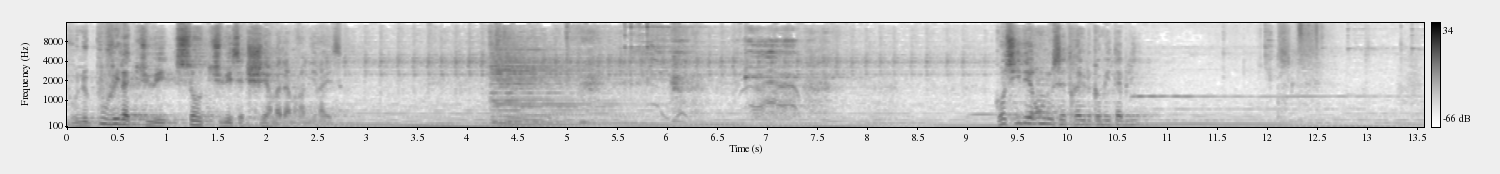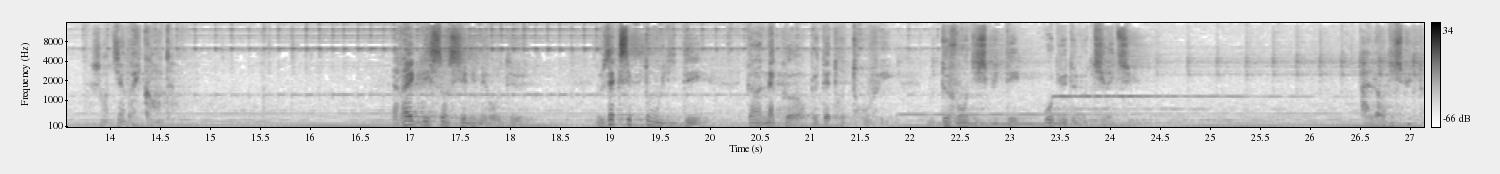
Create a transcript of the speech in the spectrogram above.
Vous ne pouvez la tuer sans tuer cette chère Madame Ramirez. Considérons-nous cette règle comme établie J'en tiendrai compte. Règle essentielle numéro 2. Nous acceptons l'idée qu'un accord peut être trouvé. Devons discuter au lieu de nous tirer dessus. Alors discutons.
